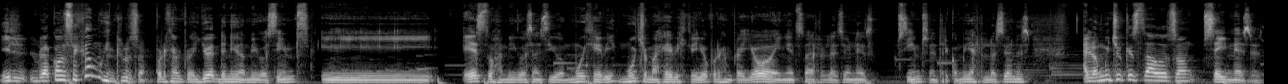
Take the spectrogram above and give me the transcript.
Y lo aconsejamos incluso. Por ejemplo, yo he tenido amigos Sims y estos amigos han sido muy heavy, mucho más heavy que yo. Por ejemplo, yo en estas relaciones Sims, entre comillas, relaciones, a lo mucho que he estado son seis meses.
